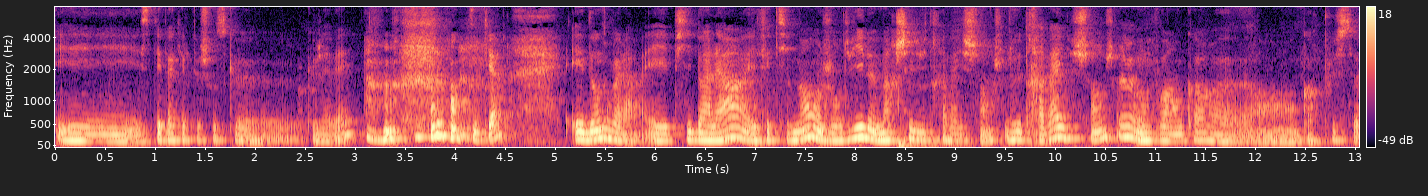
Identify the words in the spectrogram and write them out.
et c'était pas quelque chose que, que j'avais, en tout cas. Et donc voilà. Et puis bah là, effectivement, aujourd'hui, le marché du travail change. Le travail change. Mhm. On le voit encore, euh, encore plus euh,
